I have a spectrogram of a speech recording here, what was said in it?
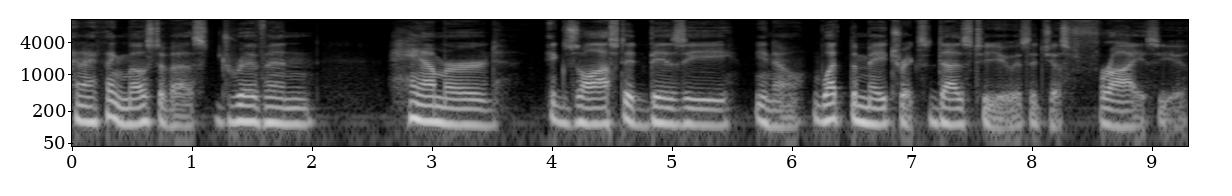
And I think most of us, driven, hammered, exhausted, busy, you know, what the matrix does to you is it just fries you.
